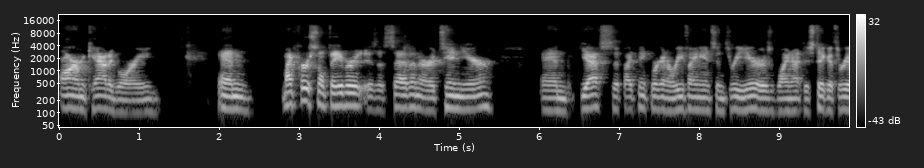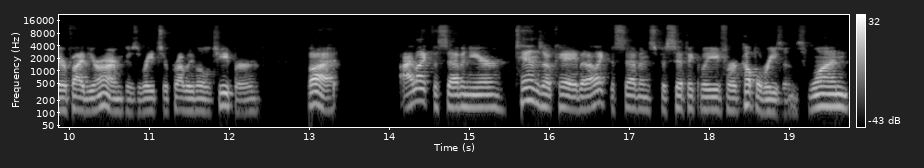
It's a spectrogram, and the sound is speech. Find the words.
arm category. And my personal favorite is a seven or a 10 year. And yes, if I think we're going to refinance in three years, why not just take a three or five year arm because the rates are probably a little cheaper. But I like the seven year. Ten's okay, but I like the seven specifically for a couple reasons. One,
